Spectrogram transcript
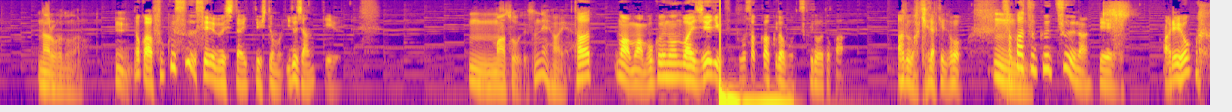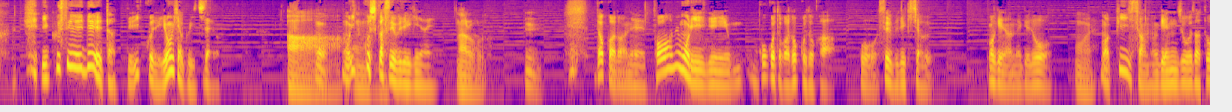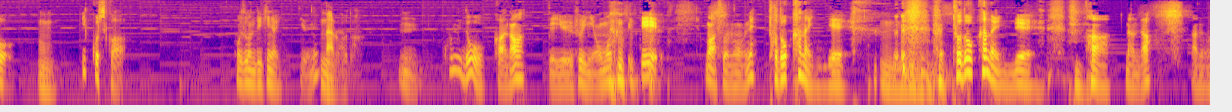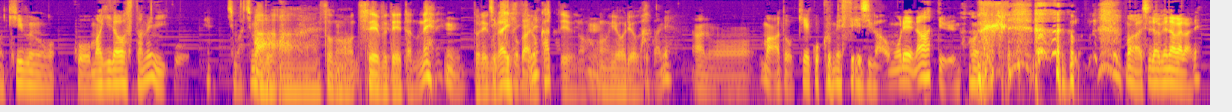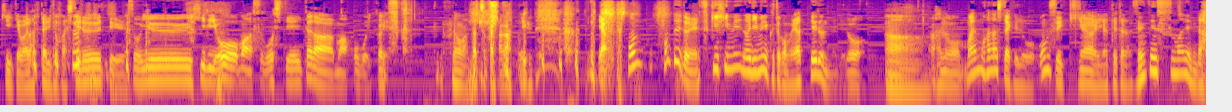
あ。なるほど、なるほうん。だから複数セーブしたいっていう人もいるじゃんっていう。ど。うん、まあそうですね。はい。た、まあまあ僕の場合 J リーグプロサッカークラブを作ろうとか、あるわけだけど、うんサカツク2なんて、あれよ？育成データって1個で401だよ。あもあ。う、もう1個しかセーブできない。うんなるほど。うん。だからね、パワーメモリーに5個とか6個とか、こう、セーブできちゃうわけなんだけど、はい。まあ P さんの現状だと、うん。1個しか保存できないっていうね。なるほど。うん。これどうかなっていうふうに思ってて、まあそのね、届かないんで、うん。届かないんで、まあ、なんだ？あの、気分をこう紛らわすために、こう、ね、ちまちまと、ああ、その、セーブデータのね、うん、どれぐらい必要かっていうの、うんうん容量がと。かね。あのーまあ、あと、警告メッセージがおもれえなっていうのをね、まあ、調べながらね、聞いて笑ったりとかしてるっていう、そういう日々を、まあ、過ごしていたら、まあ、ほぼ1ヶ月か、まあ、経っちゃったかなっていう。いや、ほん、本当言うとね、月姫のリメイクとかもやってるんだけど、ああ。あの、前も話したけど、音声聞きながらやってたら全然進まねえんだ。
